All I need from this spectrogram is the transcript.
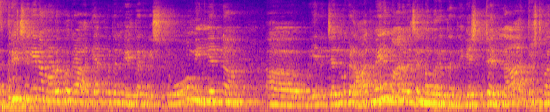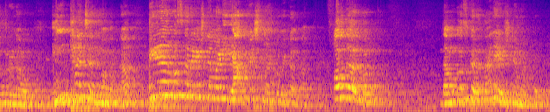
ಸ್ಪಿರಿಚುಲಿ ನಾವು ನೋಡಕ್ ಹೋದ್ರೆ ಅಧ್ಯಾತ್ಮದಲ್ಲಿ ಹೇಳ್ತಾರೆ ಎಷ್ಟೋ ಮಿಲಿಯನ್ ಏನು ಜನ್ಮಗಳಾದ್ಮೇಲೆ ಮಾನವ ಜನ್ಮ ಬರುತ್ತಂತೆ. ಎಷ್ಟೆಲ್ಲ ಅದೃಷ್ಟವಂತರು ನಾವು. ಇಂಥ ಜನ್ಮವನ್ನ ಬೇರೆಯವ್ರಿಗೋಸ್ಕರ ಯೋಚನೆ ಮಾಡಿ ಯಾಕೆ ವೇಸ್ಟ್ ಮಾಡ್ಕೋಬೇಕಲ್ವಾ? ಹೌದಲ್ವಾ ನಮಗೋಸ್ಕರ ತಾನೇ ಯೋಚನೆ ಮಾಡ್ಕೋಬೇಕು.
